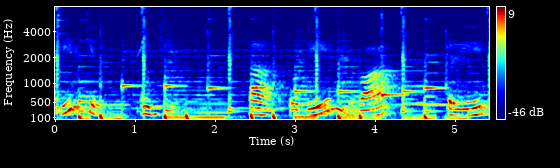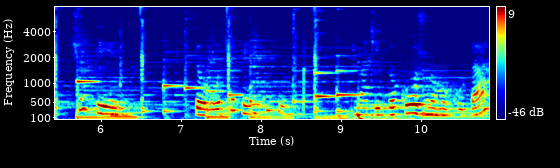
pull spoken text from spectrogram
скільки кутів? Так, один, два, три, чотири. Всього чотири кути. Значить, до кожного кута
